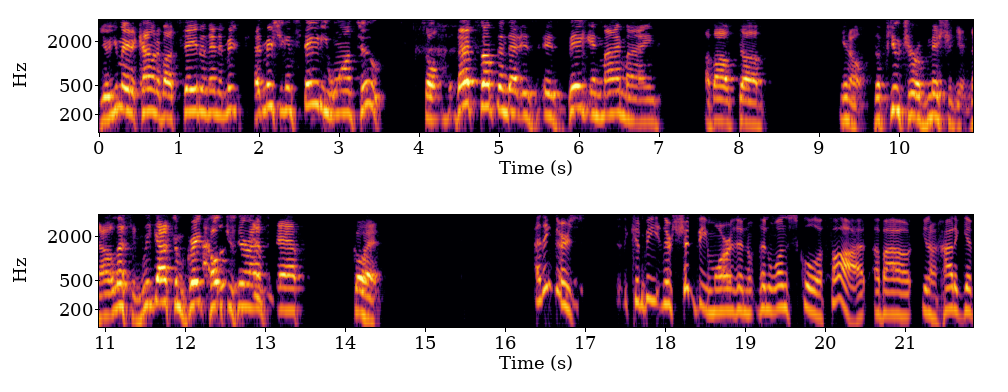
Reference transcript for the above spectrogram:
You know, you made a comment about Saban, then at, Michigan State he won too. So that's something that is is big in my mind about uh, you know the future of Michigan. Now, listen, we got some great coaches there on staff. Go ahead. I think there's can be there should be more than than one school of thought about you know how to get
